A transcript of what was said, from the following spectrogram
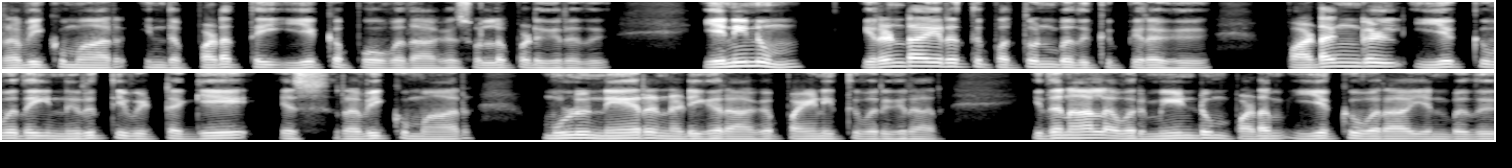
ரவிக்குமார் இந்த படத்தை இயக்கப் போவதாக சொல்லப்படுகிறது. எனினும் இரண்டாயிரத்து பத்தொன்பதுக்கு பிறகு படங்கள் இயக்குவதை நிறுத்திவிட்ட கே. எஸ். ரவிக்குமார் முழு நேர நடிகராக பயணித்து வருகிறார். இதனால் அவர் மீண்டும் படம் இயக்குவரா என்பது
